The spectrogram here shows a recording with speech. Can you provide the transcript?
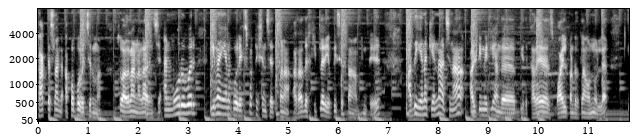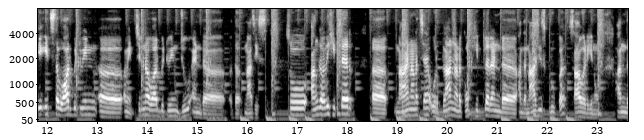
ஃபேக்டர்ஸ்லாம் அப்பப்போ வச்சிருந்தான். ஸோ அதெல்லாம் நல்லா இருந்துச்சு. அண்ட் மோர் ஓவர் இவன் எனக்கு ஒரு எக்ஸ்பெக்டேஷன் செட் பண்ணான். அதாவது ஹிட்லர் எப்படி செத்தான் அப்படின்ட்டு. அது எனக்கு என்ன ஆச்சுன்னா அல்டிமேட்லி அந்த இது கதையை ஸ்பாயில் பண்ணுறதுக்குலாம் ஒன்றும் இல்லை. இட்ஸ் த வார் பிட்வீன் ஐ மீன் சின்ன war between Jew and the Nazis so அங்கே வந்து ஹிட்லர் அஹ், நான் நினச்சேன் ஒரு பிளான் நடக்கும். ஹிட்லர் அண்ட் அந்த நாசிஸ் குரூப்பை சாவடிக்கணும். அந்த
